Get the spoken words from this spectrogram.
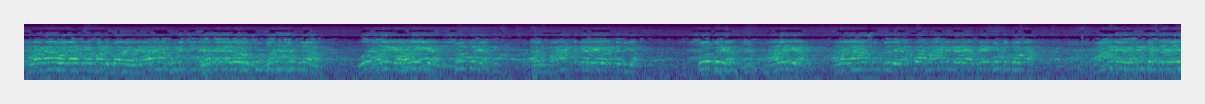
அழகா விளையாடுற மாதிரி பாருங்க யாரா பிடிச்சீங்க சூப்பர் சூப்பரா அழகா அழகா சூப்பரியா அவர் மாட்டுக்காரையா வரட்டுதியா சூப்பரியா அழகா அழகா சுத்துது அப்பா மாட்டுக்காரை அப்படியே கூட்டு போங்க மாடு வெற்றி பெற்றது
